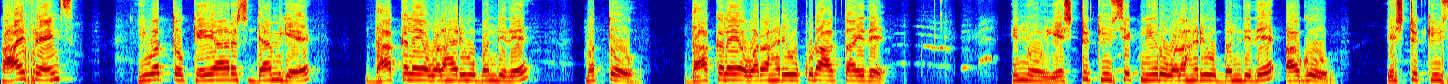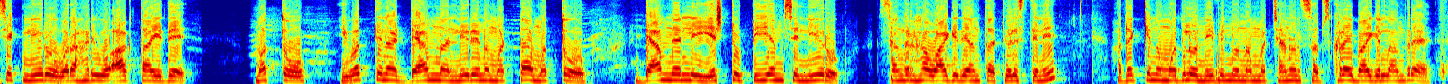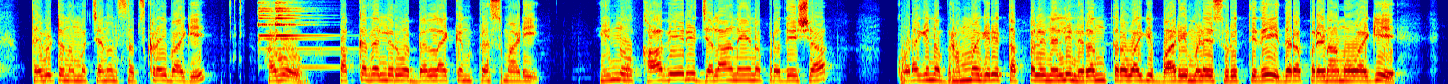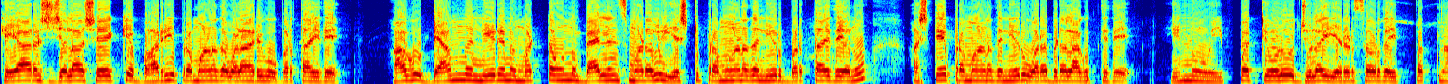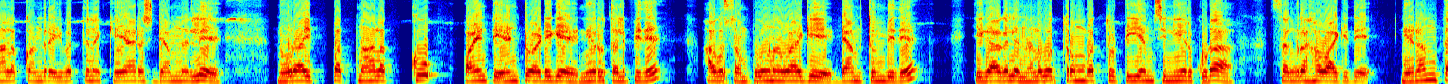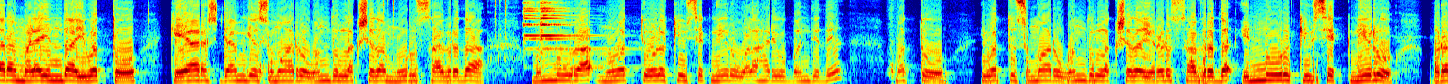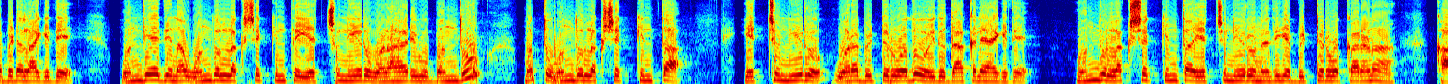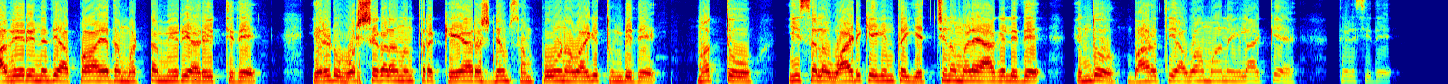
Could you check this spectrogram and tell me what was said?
Hi friends ಇವತ್ತು K R S ಡ್ಯಾಮ್ಗೆ ದಾಖಲೆಯ ಒಳಹರಿವು ಬಂದಿದೆ ಮತ್ತು ದಾಖಲೆಯ ಹೊರಹರಿವು ಕೂಡ ಆಗ್ತಾ ಇದೆ. ಇನ್ನು ಎಷ್ಟು ಕ್ಯೂಸೆಕ್ ನೀರು ಒಳಹರಿವು ಬಂದಿದೆ ಹಾಗೂ ಎಷ್ಟು ಕ್ಯೂಸೆಕ್ ನೀರು ಹೊರಹರಿವು ಆಗ್ತಾ ಇದೆ ಮತ್ತು ಇವತ್ತಿನ ಡ್ಯಾಮ್ನ ನೀರಿನ ಮಟ್ಟ ಮತ್ತು ಡ್ಯಾಮ್ನಲ್ಲಿ ಎಷ್ಟು ಟಿ ಎಂ ಸಿ ನೀರು ಸಂಗ್ರಹವಾಗಿದೆ ಅಂತ ತಿಳಿಸ್ತೀನಿ. ಅದಕ್ಕಿಂತ ಮೊದಲು ನೀವಿನ್ನು ನಮ್ಮ ಚಾನಲ್ ಸಬ್ಸ್ಕ್ರೈಬ್ ಆಗಿಲ್ಲ ಅಂದರೆ ದಯವಿಟ್ಟು ನಮ್ಮ ಚಾನಲ್ ಸಬ್ಸ್ಕ್ರೈಬ್ ಆಗಿ ಹಾಗೂ ಪಕ್ಕದಲ್ಲಿರುವ ಬೆಲ್ ಐಕನ್ ಪ್ರೆಸ್ ಮಾಡಿ. ಇನ್ನು ಕಾವೇರಿ ಜಲಾನಯನ ಪ್ರದೇಶ ಕೊಡಗಿನ ಬ್ರಹ್ಮಗಿರಿ ತಪ್ಪಲಿನಲ್ಲಿ ನಿರಂತರವಾಗಿ ಭಾರಿ ಮಳೆ ಸುರಿಯುತ್ತಿದೆ. ಇದರ ಪರಿಣಾಮವಾಗಿ ಕೆಆರ್ಎಸ್ ಜಲಾಶಯಕ್ಕೆ ಭಾರಿ ಪ್ರಮಾಣದ ಒಳಹರಿವು ಬರ್ತಾ ಇದೆ. ಹಾಗೂ ಡ್ಯಾಮ್ನ ನೀರಿನ ಮಟ್ಟವನ್ನು ಬ್ಯಾಲೆನ್ಸ್ ಮಾಡಲು ಎಷ್ಟು ಪ್ರಮಾಣದ ನೀರು ಬರ್ತಾ ಇದೆಯೋ ಅಷ್ಟೇ ಪ್ರಮಾಣದ ನೀರು ಹೊರಬಿಡಲಾಗುತ್ತಿದೆ. ಇನ್ನು ಇಪ್ಪತ್ತೇಳು ಜುಲೈ ಎರಡು ಸಾವಿರದ ಇಪ್ಪತ್ನಾಲ್ಕು ಅಂದರೆ ಇವತ್ತಿನ ಕೆ ಆರ್ ಎಸ್ ಡ್ಯಾಮ್ನಲ್ಲಿ ನೂರ ಇಪ್ಪತ್ನಾಲ್ಕು ಪಾಯಿಂಟ್ ಎಂಟು ಅಡಿಗೆ ನೀರು ತಲುಪಿದೆ ಹಾಗೂ ಸಂಪೂರ್ಣವಾಗಿ ಡ್ಯಾಮ್ ತುಂಬಿದೆ. ಈಗಾಗಲೇ ನಲವತ್ತೊಂಬತ್ತು ಟಿ ಎಂ ಸಿ ನೀರು ಕೂಡ ಸಂಗ್ರಹವಾಗಿದೆ. ನಿರಂತರ ಮಳೆಯಿಂದ ಇವತ್ತು ಕೆ ಆರ್ ಎಸ್ ಡ್ಯಾಮ್ಗೆ ಸುಮಾರು ಒಂದು ಲಕ್ಷದ ಮೂರು ಸಾವಿರದ ಮುನ್ನೂರ ಮೂವತ್ತೇಳು ಕ್ಯೂಸೆಕ್ ನೀರು ಒಳಹರಿವು ಬಂದಿದೆ ಮತ್ತು ಇವತ್ತು ಸುಮಾರು ಒಂದು ಲಕ್ಷದ ಎರಡು ಸಾವಿರದ ಇನ್ನೂರು ಕ್ಯೂಸೆಕ್ ನೀರು ಹೊರಬಿಡಲಾಗಿದೆ. ಒಂದೇ ದಿನ ಒಂದು ಲಕ್ಷಕ್ಕಿಂತ ಹೆಚ್ಚು ನೀರು ಒಳಹರಿವು ಬಂದು ಮತ್ತು ಒಂದು ಲಕ್ಷಕ್ಕಿಂತ ಹೆಚ್ಚು ನೀರು ಹೊರಬಿಟ್ಟಿರುವುದು ಇದು ದಾಖಲೆಯಾಗಿದೆ. ಒಂದು ಲಕ್ಷಕ್ಕಿಂತ ಹೆಚ್ಚು ನೀರು ನದಿಗೆ ಬಿಟ್ಟಿರುವ ಕಾರಣ ಕಾವೇರಿ ನದಿ ಅಪಾಯದ ಮಟ್ಟ ಮೀರಿ ಹರಿಯುತ್ತಿದೆ. ಎರಡು ವರ್ಷಗಳ ನಂತರ ಕೆಆರ್ಎಸ್ ಡ್ಯಾಂ ಸಂಪೂರ್ಣವಾಗಿ ತುಂಬಿದೆ. ಮತ್ತು ಈ ಸಲ ವಾಡಿಕೆಗಿಂತ ಹೆಚ್ಚಿನ ಮಳೆ ಆಗಲಿದೆ ಎಂದು ಭಾರತೀಯ ಹವಾಮಾನ ಇಲಾಖೆ ತಿಳಿಸಿದೆ.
